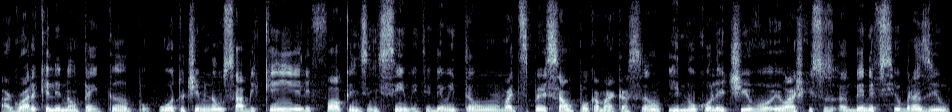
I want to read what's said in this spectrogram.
agora que ele não tá em campo, o outro time não sabe quem ele foca em, em cima, entendeu? Então vai dispersar um pouco a marcação e no coletivo eu acho que isso eh, beneficia o Brasil.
